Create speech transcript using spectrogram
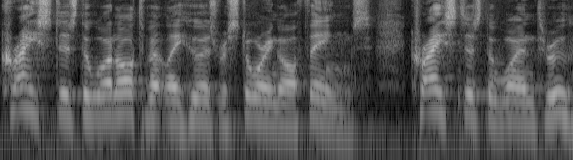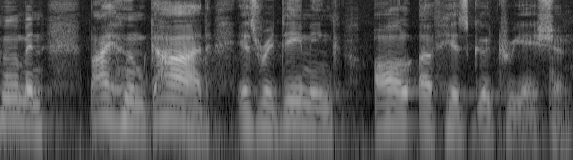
Christ is the one ultimately who is restoring all things. Christ is the one through whom and by whom God is redeeming all of his good creation.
